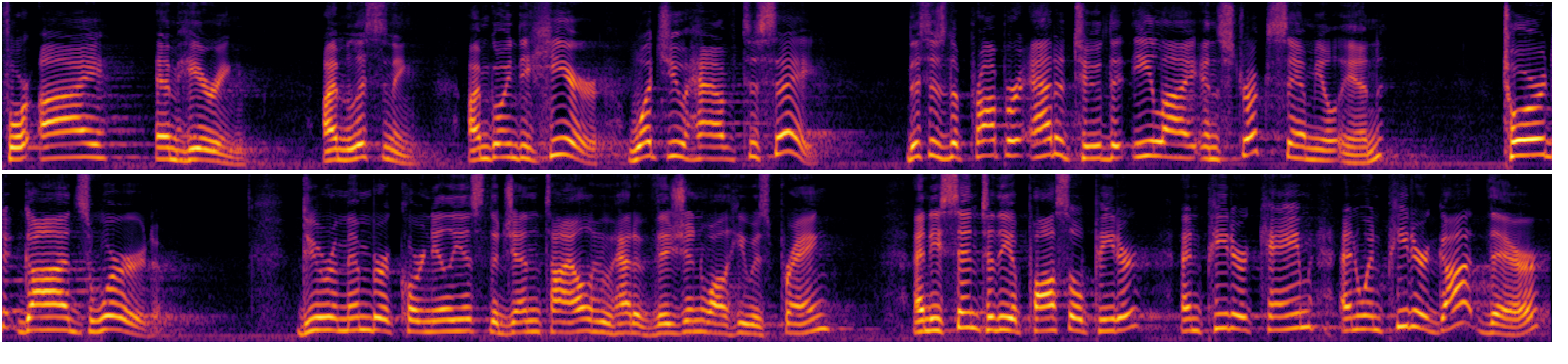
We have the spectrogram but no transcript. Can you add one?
For I am hearing. I'm listening. I'm going to hear what you have to say. This is the proper attitude that Eli instructs Samuel in toward God's word. Do you remember Cornelius the Gentile who had a vision while he was praying? And he sent to the apostle Peter, and Peter came, and when Peter got there,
